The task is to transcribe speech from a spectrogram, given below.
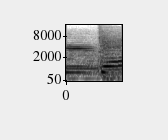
に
